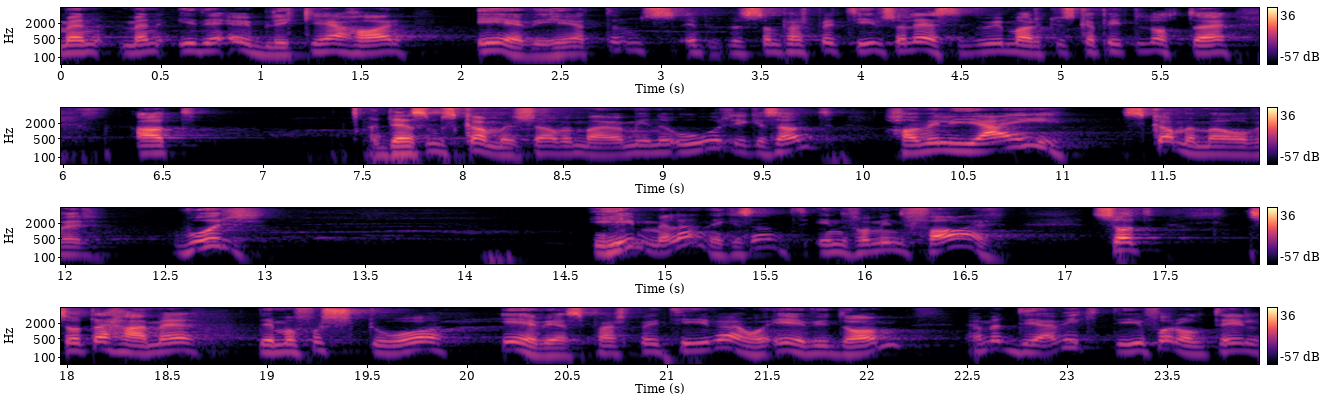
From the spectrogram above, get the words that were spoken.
men, men i det øyeblikket jeg har evigheten som perspektiv, så leste vi i Markus kapittel 8 at den som skammer seg over meg og mine ord, ikke sant? han vil jeg skamme meg over. Hvor? I himmelen, ikke sant? Innenfor min far. Så, at, så at det her med det med å forstå evighetsperspektivet og evig dom, ja, det er viktig i forhold til,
